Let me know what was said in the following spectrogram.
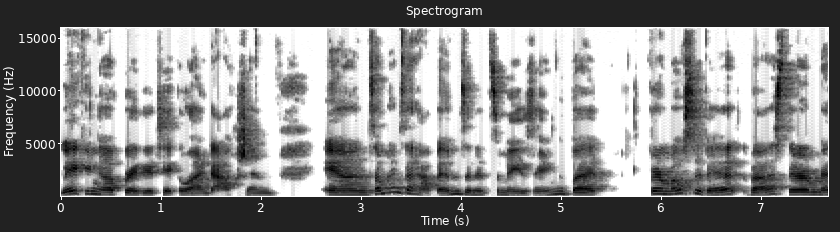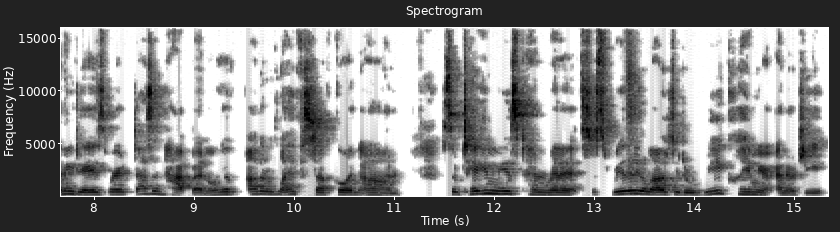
waking up ready to take aligned action. And sometimes that happens and it's amazing, but for most of it, of us, there are many days where it doesn't happen. We have other life stuff going on. So taking these 10 minutes just really allows you to reclaim your energy.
